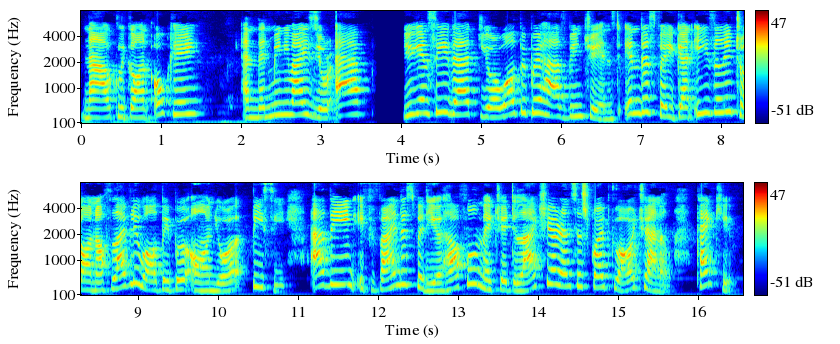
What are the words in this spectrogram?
Now click on OK and then minimize your app you can see that your wallpaper has been changed. In this way, you can easily turn off lively wallpaper on your PC. At the end, if you find this video helpful, make sure to like, share and subscribe to our channel. Thank you.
